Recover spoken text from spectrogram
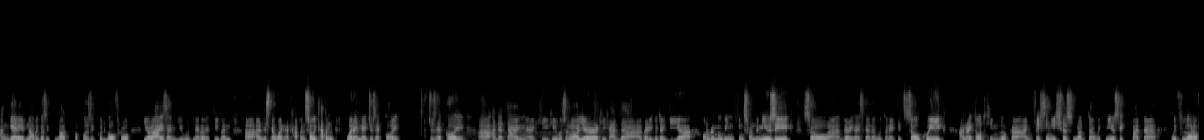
and get it. No, because if not, of course, it could go through your eyes and you would never even uh, understand why that happened. So it happened when I met Josep Coll. Josep Coll, uh, at that time, uh, he, he was a lawyer. He had a very good idea on removing things from the music. So uh, very nice guy that we connected so quick. And I told him, look, uh, I'm facing issues not uh, with music, but with a lot of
